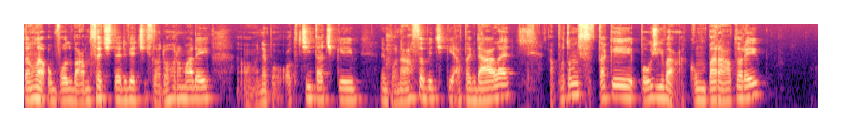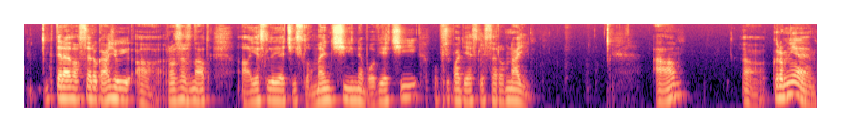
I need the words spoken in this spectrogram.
tenhle obvod vám sečte dvě čísla dohromady, nebo odčítačky, nebo násobičky a tak dále. A potom taky používá komparátory, které zase dokážou rozeznat, jestli je číslo menší nebo větší, po případě jestli se rovnají. A kromě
